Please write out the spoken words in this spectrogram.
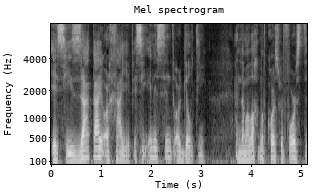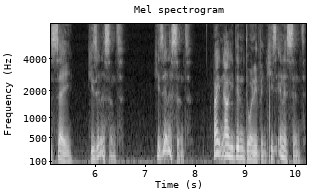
Is he zakai or chayiv? Is he innocent or guilty? And the Malachim, of course, were forced to say, he's innocent. He's innocent. Right now, he didn't do anything. He's innocent.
